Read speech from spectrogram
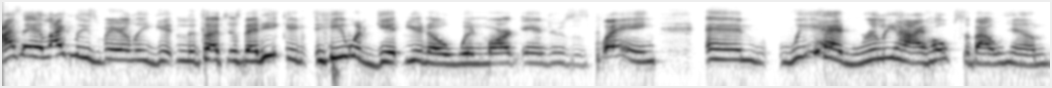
Isaiah Likely's barely getting the touches that he can he would get, you know, when Mark Andrews is playing. And we had really high hopes about him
